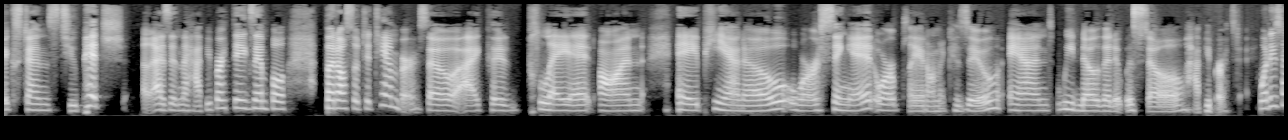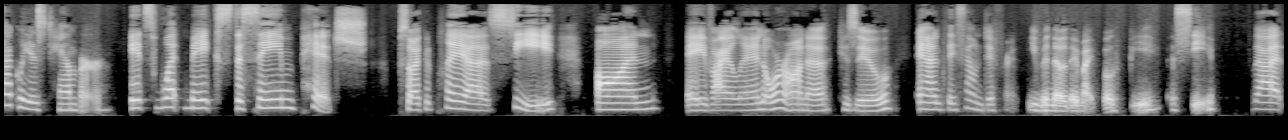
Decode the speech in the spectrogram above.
extends to pitch, as in the happy birthday example, but also to timbre. So I could play it on a piano or sing it or play it on a kazoo, and we'd know that it was still happy birthday. What exactly is timbre? It's what makes the same pitch. So I could play a C on a violin or on a kazoo, and they sound different, even though they might both be a C that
